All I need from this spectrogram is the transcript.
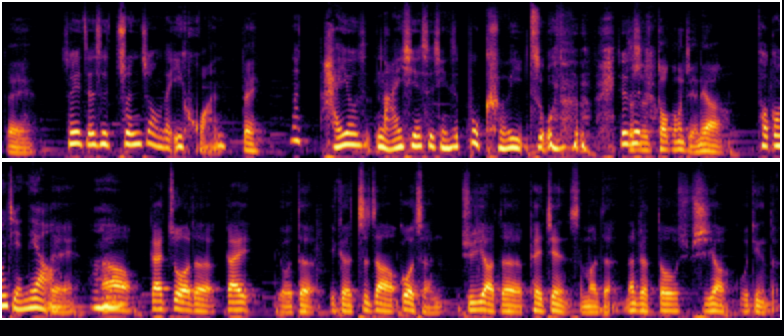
对，所以这是尊重的一环。对，那还有哪一些事情是不可以做的？就是偷工减料，偷工减料。对，然后该做的该。有的一个制造过程需要的配件什么的，那个都需要固定的。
